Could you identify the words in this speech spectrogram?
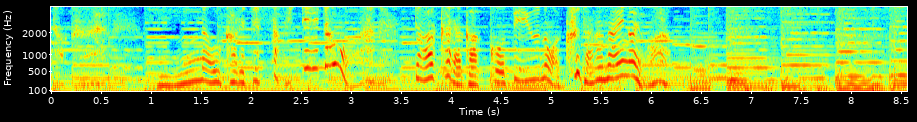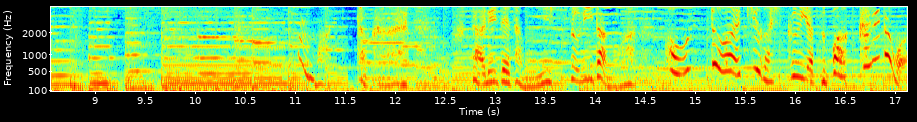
たく。みんな浮かれて最低だわ。だから学校っていうのはくだらないのよ。まったく。二人でだの一緒にだのほんと IQ が低いやつばっかりだわ。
